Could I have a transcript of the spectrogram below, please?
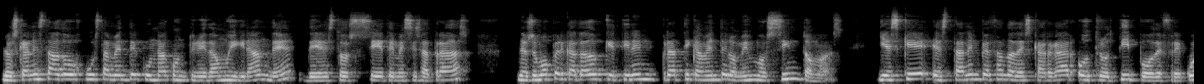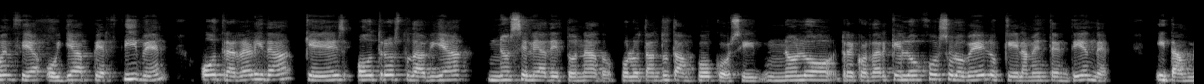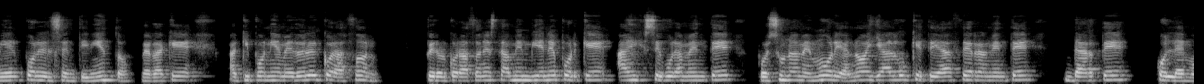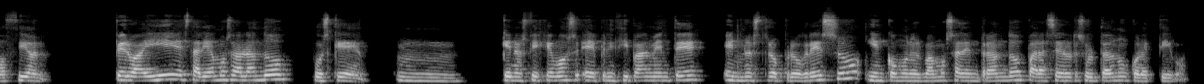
los que han estado justamente con una continuidad muy grande de estos siete meses atrás, nos hemos percatado que tienen prácticamente los mismos síntomas y es que están empezando a descargar otro tipo de frecuencia o ya perciben otra realidad que es otros todavía no se le ha detonado. Por lo tanto, tampoco, si no lo recordar que el ojo solo ve lo que la mente entiende y también por el sentimiento, ¿verdad? Que aquí ponía me duele el corazón, pero el corazón también viene porque hay seguramente pues una memoria, ¿no? Hay algo que te hace realmente darte con la emoción pero ahí estaríamos hablando, pues que, mm, que nos fijemos eh, principalmente en nuestro progreso y en cómo nos vamos adentrando para ser el resultado en un colectivo.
